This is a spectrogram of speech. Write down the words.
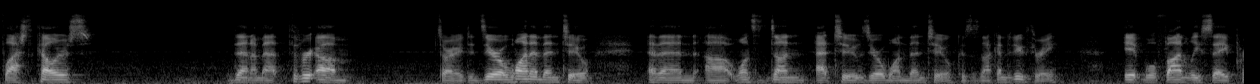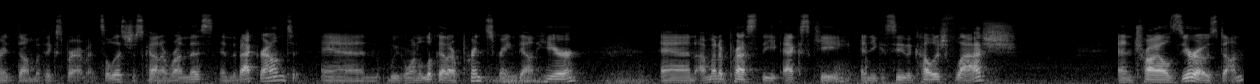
Flash the colors. Then I'm at 3. Um, sorry, I did 0, 1, and then 2. And then uh, once it's done at 2, 0, 1, then 2, because it's not going to do 3, it will finally say print done with experiment. So let's just kind of run this in the background. And we want to look at our print screen down here and I'm going to press the X key and you can see the colors flash and trial 0 is done.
